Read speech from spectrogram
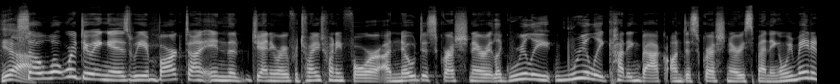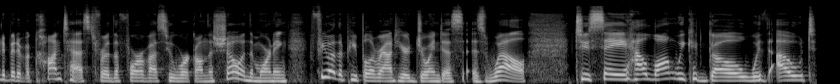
yeah. So what we're doing is we embarked on in the January for 2024 a no discretionary, like really, really cutting back on discretionary spending, and we made it a bit of a contest for the four of us who work on the show in the morning. A few other people around here joined us as well to say how long we could go without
